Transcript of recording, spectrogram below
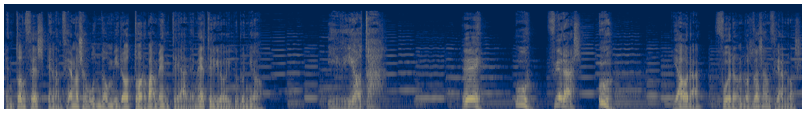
Entonces el anciano segundo miró torvamente a Demetrio y gruñó. ¡Idiota! ¡Eh! ¡Uh! ¡Fieras! ¡Uh! Y ahora fueron los dos ancianos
